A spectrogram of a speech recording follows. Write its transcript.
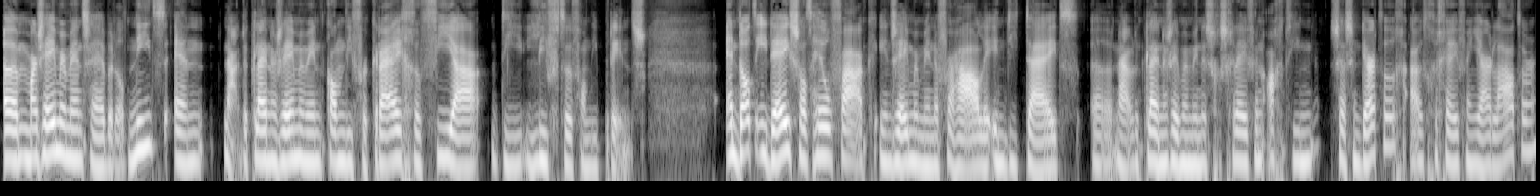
Um, maar zeemeermensen hebben dat niet. En nou, de kleine zeemermin kan die verkrijgen via die liefde van die prins. En dat idee zat heel vaak in zeemerminnenverhalen in die tijd. Uh, nou, de kleine zeemermin is geschreven in 1836, uitgegeven een jaar later.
